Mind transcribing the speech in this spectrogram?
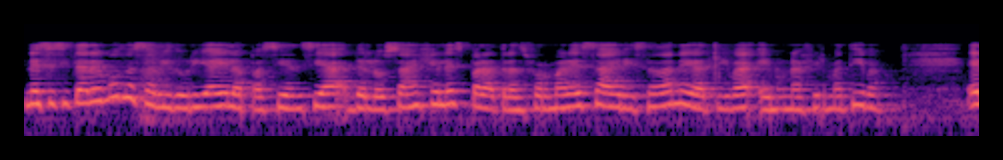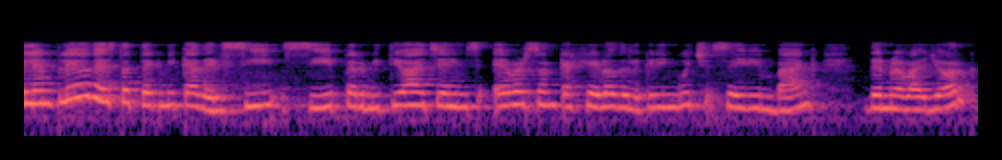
necesitaremos la sabiduría y la paciencia de los ángeles para transformar esa erizada negativa en una afirmativa. El empleo de esta técnica del sí, sí permitió a James Everson, cajero del Greenwich Saving Bank de Nueva York,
